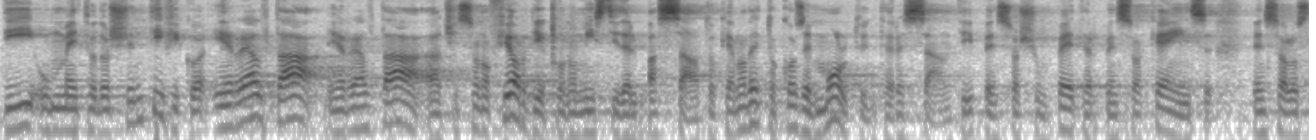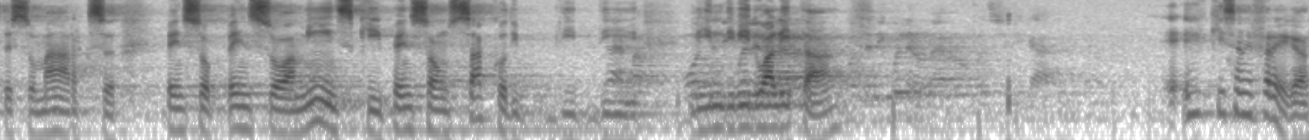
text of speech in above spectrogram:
di un metodo scientifico. In realtà, in realtà uh, ci sono fior di economisti del passato che hanno detto cose molto interessanti, penso a Schumpeter, penso a Keynes, penso allo stesso Marx, penso, penso a Minsky, penso a un sacco di, di, di, eh, di individualità. Di quelle non erano falsificate. E, e chi se ne frega?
